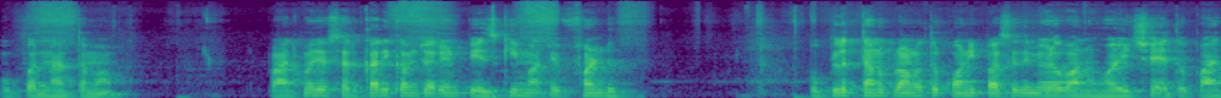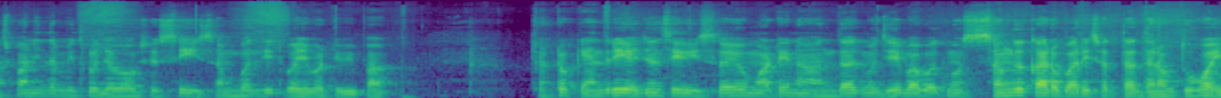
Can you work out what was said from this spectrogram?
ઉપરના તમામ. પાંચમો છે, સરકારી કર્મચારીઓની પેશગી માટે ફંડ. ઉપલબ્ધતાનું પ્રમાણપત્ર કોની પાસેથી મેળવવાનું હોય છે? તો પાંચમાની અંદર મિત્રો જવાબ આવશે સી સંબંધિત વહીવટી વિભાગ. છઠ્ઠો, કેન્દ્રીય એજન્સી વિષયો માટેના અંદાજમાં જે બાબતમાં સંઘ કારોબારી સત્તા ધરાવતું હોય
